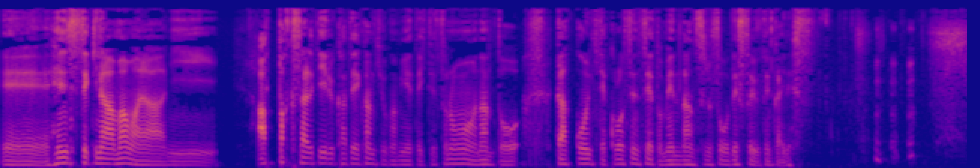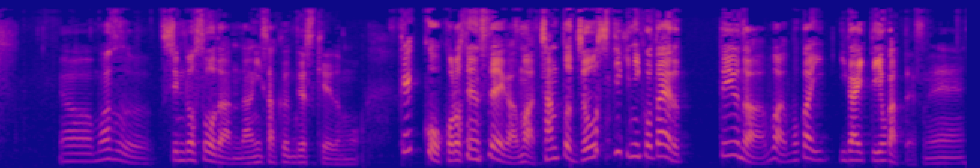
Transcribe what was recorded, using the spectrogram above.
えー変質的なママに、圧迫されている家庭環境が見えてきて、そのままなんと、学校に来て黒先生と面談するそうですという展開です。いやまず、進路相談、なぎさくんですけれども、結構、コロ先生が、まあ、ちゃんと常識的に答えるっていうのは、まあ、僕は意外って良かったですね。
